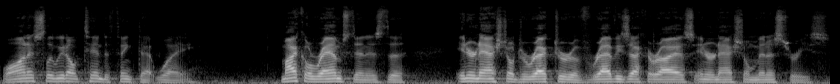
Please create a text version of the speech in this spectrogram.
Well, honestly, we don't tend to think that way. Michael Ramsden is the international director of Ravi Zacharias International Ministries.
